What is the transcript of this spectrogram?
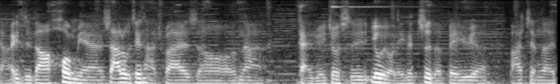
然后一直到后面杀戮尖塔出来的时候，那感觉就是又有了一个质的飞跃，把整个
